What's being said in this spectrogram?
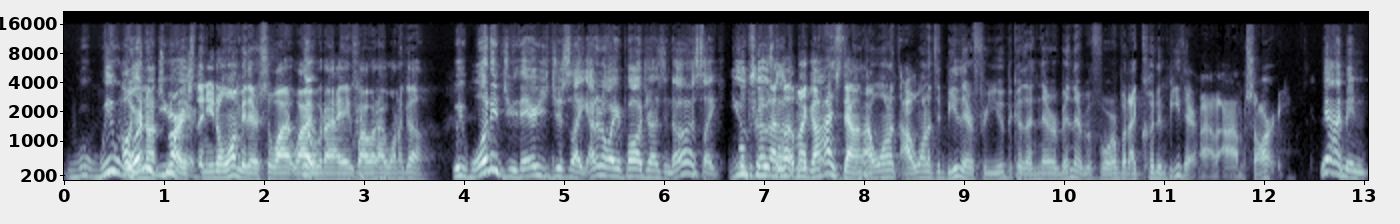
We Oh, wanted you're not you sorry. there. So then you don't want me there. So why? Why No. would I? Why would I want to go? we wanted you there. You just like I don't know why you're apologizing to us. Like you well, chose because I let my there. guys down. I wanted. I wanted to be there for you because I'd never been there before, but I couldn't be there. I, I'm sorry. Yeah, I mean,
